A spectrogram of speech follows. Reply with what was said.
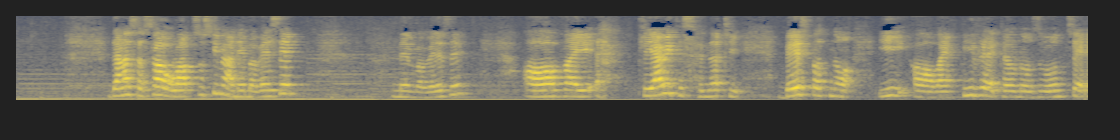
danas sam sva u lapsusima, a nema veze, nema veze, ovaj, prijavite se, znači, besplatno i ovaj, ono zvonce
